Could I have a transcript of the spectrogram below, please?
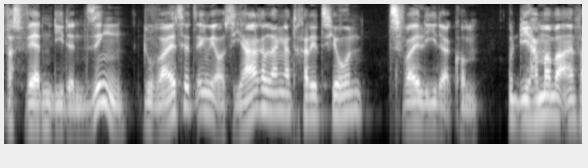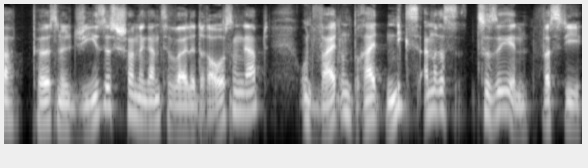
was werden die denn singen? Du weißt jetzt irgendwie aus jahrelanger Tradition, zwei Lieder kommen. Und die haben aber einfach Personal Jesus schon eine ganze Weile draußen gehabt und weit und breit nichts anderes zu sehen. Was die,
